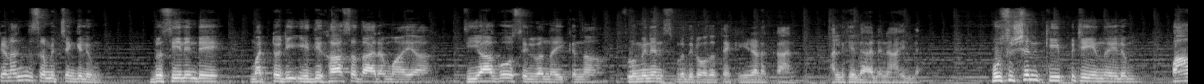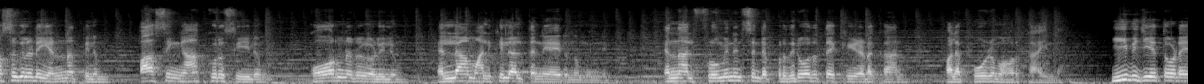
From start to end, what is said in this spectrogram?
കിണഞ്ഞു ശ്രമിച്ചെങ്കിലും ബ്രസീലിന്റെ മറ്റൊരു ഇതിഹാസ താരമായ തിയാഗോ സിൽവ നയിക്കുന്ന ഫ്ലുമിനൻസ് പ്രതിരോധത്തെ കീഴടക്കാൻ അൽഹിലാലിനായില്ല. പൊസിഷൻ കീപ്പ് ചെയ്യുന്നതിലും പാസുകളുടെ എണ്ണത്തിലും പാസിംഗ് ആക്യുറസിയിലും കോർണറുകളിലും എല്ലാം അൽഹിലാൽ തന്നെയായിരുന്നു മുന്നിൽ. എന്നാൽ ഫ്ലുമിനൻസിന്റെ പ്രതിരോധത്തെ കീഴടക്കാൻ പലപ്പോഴും അവർക്കായില്ല. ഈ വിജയത്തോടെ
